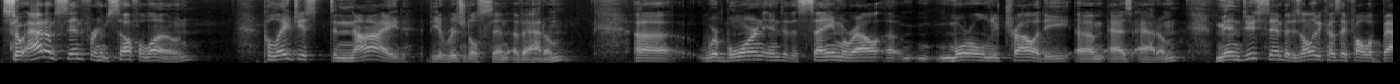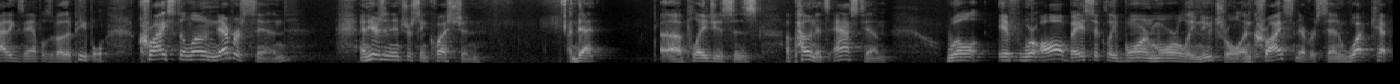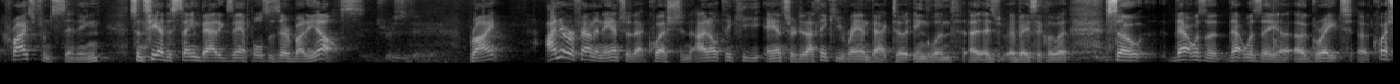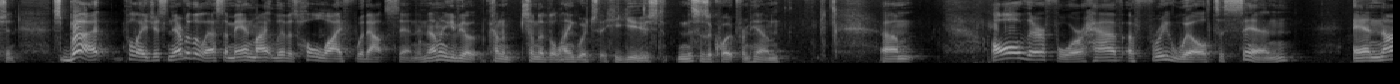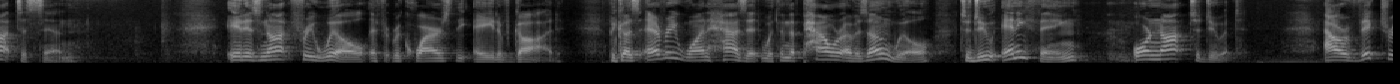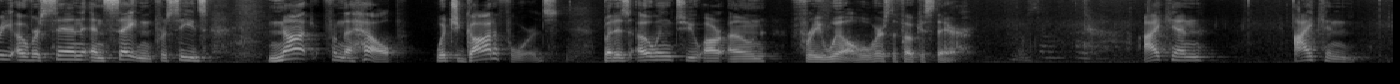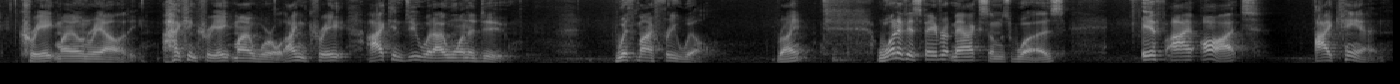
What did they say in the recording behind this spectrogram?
So Adam sinned for himself alone Pelagius denied the original sin of Adam. Uh, we're born into the same moral, uh, moral neutrality um, as Adam. Men do sin, but it's only because they follow bad examples of other people. Christ alone never sinned. And here's an interesting question that uh, Pelagius' opponents asked him Well, if we're all basically born morally neutral and Christ never sinned, what kept Christ from sinning since he had the same bad examples as everybody else? Interesting. Right? I never found an answer to that question. I don't think he answered it. I think he ran back to England, uh, is basically what. So that was a that was a, a great uh, question. But Pelagius, nevertheless, a man might live his whole life without sin. And I'm going to give you a, kind of some of the language that he used. And this is a quote from him. Um, all, therefore, have a free will to sin and not to sin. It is not free will if it requires the aid of God, because everyone has it within the power of his own will to do anything or not to do it. Our victory over sin and Satan proceeds not from the help which God affords, but is owing to our own free will. Well, where's the focus there? I can, I can create my own reality. I can create my world. I can create, I can do what I want to do with my free will, right? One of his favorite maxims was if I ought, I can.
